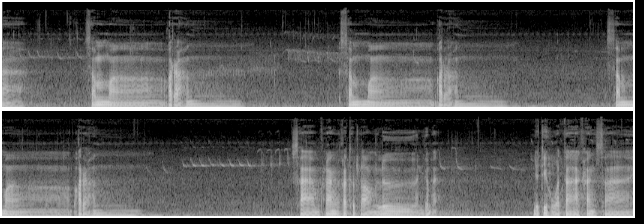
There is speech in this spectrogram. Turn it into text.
นา สัมมาอรหัง สัมมาอรหัง สัมมาอรหังสามครั้งแล้วก็ทดลองเลื่อนกันมาอยู่ที่หัวตาข้างซ้าย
